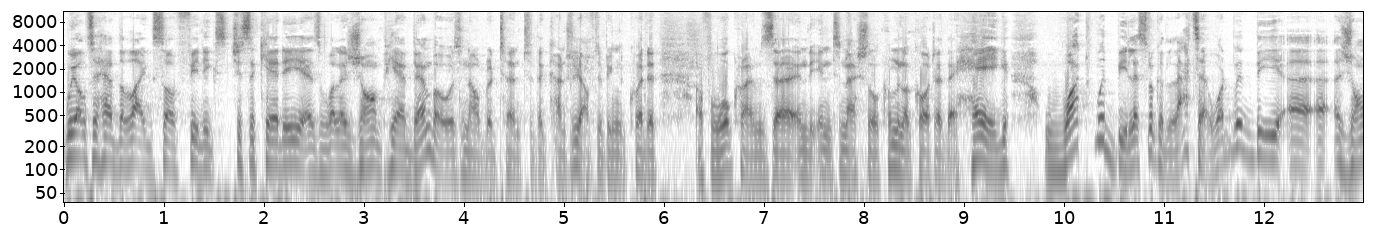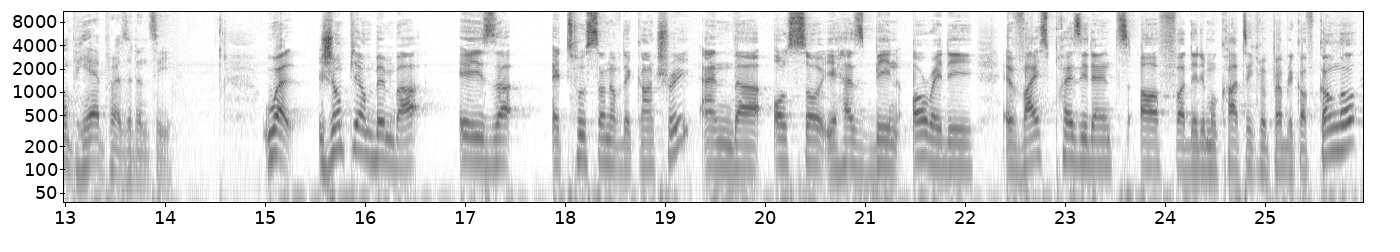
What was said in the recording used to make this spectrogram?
We also have the likes of Felix Tshisekedi as well as Jean-Pierre Bemba, who has now returned to the country after being acquitted of war crimes uh, in the International Criminal Court at The Hague. What would be, let's look at the latter, what would be a, a Jean-Pierre presidency? Well, Jean-Pierre Bemba is uh, a true son of the country, and uh, also he has been already a vice president of uh, the Democratic Republic of Congo,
